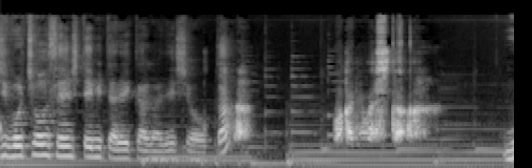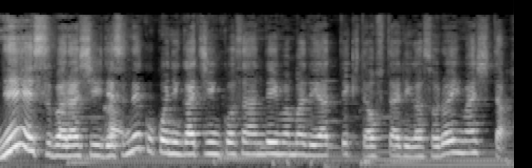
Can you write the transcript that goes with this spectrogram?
自分を挑戦してみたらいかがでしょうか？わかりましたねえ、素晴らしいですね。ここにガチンコさんで今までやってきたお二人が揃いました。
